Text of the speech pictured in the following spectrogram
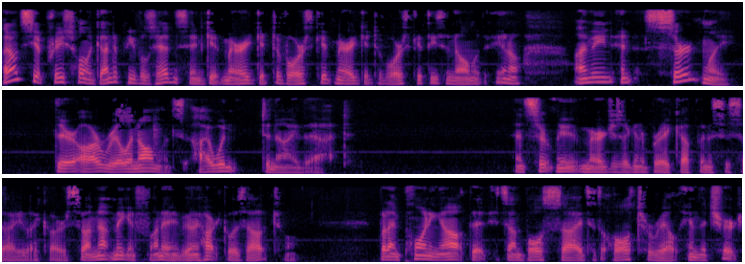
I don't see a priest holding a gun to people's head and saying, get married, get divorced, get married, get divorced, get these annulments, you know. I mean, and certainly there are real annulments. I wouldn't deny that. And certainly marriages are going to break up in a society like ours. So I'm not making fun of anybody. My heart goes out to them. But I'm pointing out that it's on both sides of the altar rail in the church.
